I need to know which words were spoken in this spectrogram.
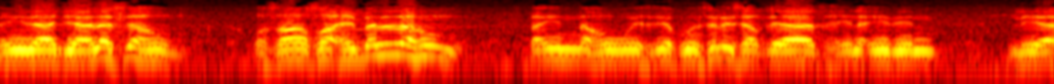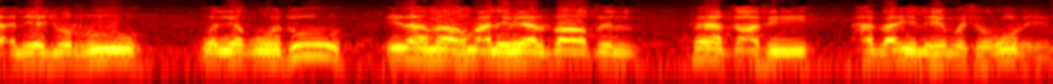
فإذا جالسهم وصار صاحبا لهم فإنه يكون سلس القيادة حينئذ ليجروه وليقودوه إلى ما هم عليه من الباطل فيقع في حبائلهم وشرورهم.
